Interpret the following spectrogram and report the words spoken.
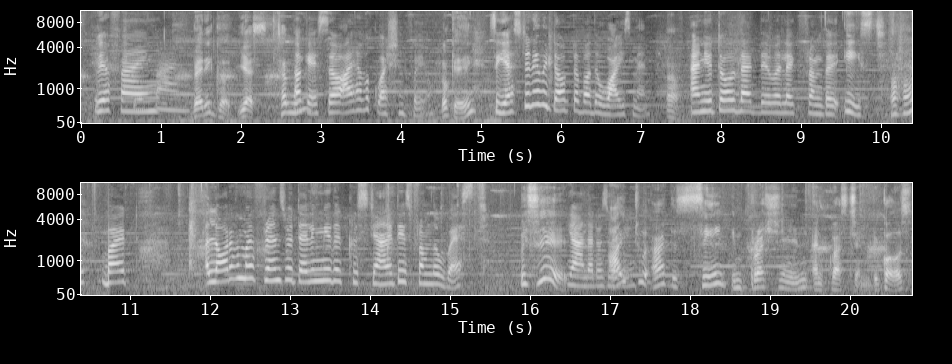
How are you? We are fine. Very good. Yes. Tell me. Okay, so I have a question for you. Okay. So yesterday we talked about the wise men, Ah. and you told that they were like from the east. Uh huh. But a lot of my friends were telling me that Christianity is from the west. Is it? Yeah, and that was I very. too had the same impression and question because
